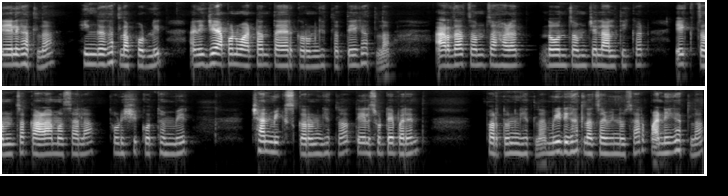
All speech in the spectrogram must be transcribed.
तेल घातलं हिंग घातला फोडणीत आणि जे आपण वाटण तयार करून घेतलं ते घातलं. अर्धा चमचा हळद दोन चमचे लाल तिखट एक चमचा काळा मसाला थोडीशी कोथिंबीर. छान मिक्स करून घेतलं. तेल सुटेपर्यंत परतून घेतलं. मीठ घातलं चवीनुसार पाणी घातलं.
